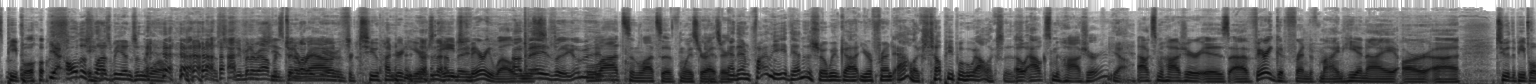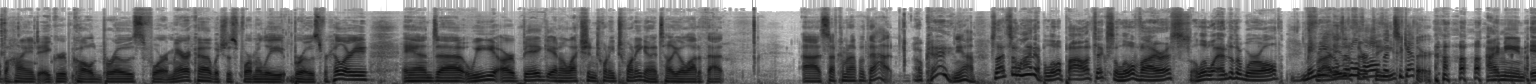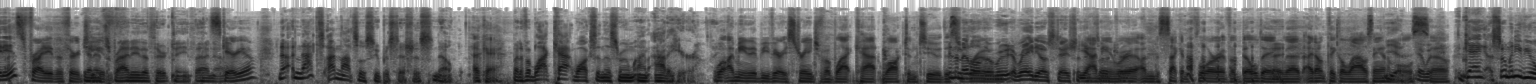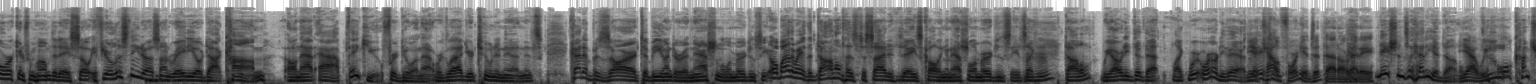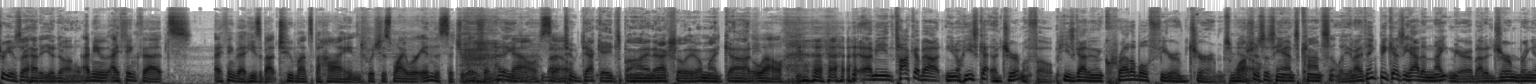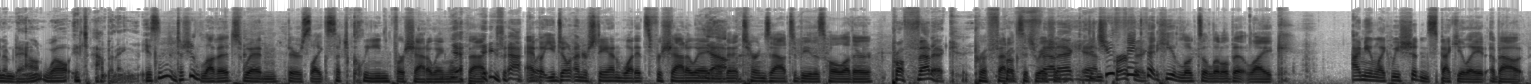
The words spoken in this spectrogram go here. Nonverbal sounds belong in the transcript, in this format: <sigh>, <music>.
people. <laughs> yeah, all oldest lesbians in the world. <laughs> Yes, she's been around She's for been 200 around years. for 200 years, <laughs> aged amazing? very well. Amazing, amazing. Lots and lots of moisturizer. And then finally, at the end of the show, we've got your friend Alex. Tell people who Alex is. Oh, Alex Muhajir. Yeah. Alex Muhajir is a very good friend of mine. He and I are uh, two of the people behind a group called Bros for America, which was formerly Bros for Hillary. And uh, we are big in election 2020. Going to tell you a lot of that uh, stuff coming up with that. Okay. Yeah. So that's the lineup. A little politics, a little virus, a little end of the world. Maybe Friday a little the of all of it together. <laughs> I mean, it is Friday the 13th. And it's Friday the 13th. I know. Scare you? No, not, I'm not so superstitious, no. Okay. But if a black cat walks in this room, I'm out of here. Well, I mean, it'd be very strange if a black cat walked into this in the middle room. of the ra- radio station. Yeah, I It's so mean, we're on the second floor of a building <laughs> that I don't think allows animals. would- so Gang, so many of you are working from home today. So if you're listening to us on radio.com on that app, thank you for doing that. We're glad you're tuning in. It's kind of bizarre to be under a national emergency. Oh, by the way, the Donald has decided today he's calling a national emergency. It's like, Donald, we already did that. Like, we're, we're already there. The Mm-hmm. yeah, nation- California did that yeah, already. nation's ahead of you, Donald. Yeah, we- The whole country is ahead of you, Donald. I mean, I think that I think that he's about two months behind, which is why we're in this situation <sighs> think now. he's So, about two decades behind, actually. Oh, my God. well, <laughs> I mean, talk about, you know, he's got a germaphobe. He's got an incredible fear of germs, washes his hands constantly. And I think because he had a nightmare about a germ bringing him down, well, it's happening. isn't it? Don't you love it when there's like such clean foreshadowing like Yeah, that? <laughs> exactly. And, but you don't understand what it's foreshadowing, Yeah. and then it turns out to be this whole other Prophetic. prophetic, situation. And Did you perfect. think that he looked a little bit like? I mean, like we shouldn't speculate about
